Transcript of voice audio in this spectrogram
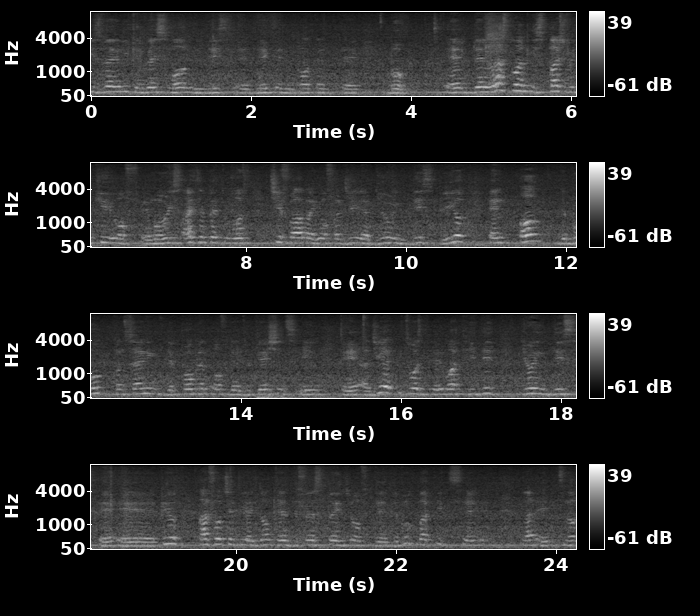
is very little, very small in this big and important book. The last one is Page Vécue of uh, Maurice Eisenbeth, who was chief rabbi of Algeria during this period, and all the book concerning the problem of the educations in uh, Algeria. It was uh, what he did during this uh, uh, period. Unfortunately, I don't have the first page of the, the book, but it's not, it's not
